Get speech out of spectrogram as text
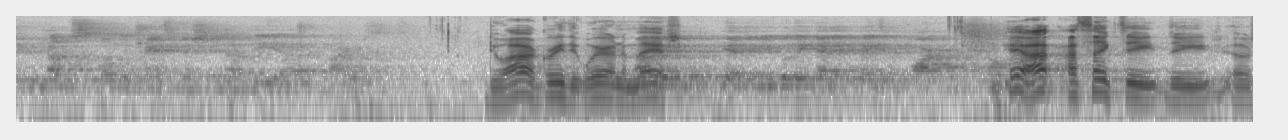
do help slow the transmission of the uh, virus? Do I agree that wearing a mask? Yeah, do you believe that it plays a part in slowing? Yeah, I, I think the, the, uh, uh,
